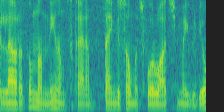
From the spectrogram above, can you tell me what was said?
എല്ലാവർക്കും നന്ദി നമസ്കാരം. Thank so much for watching my video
